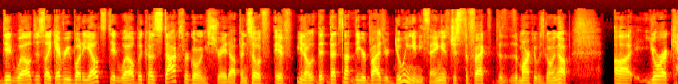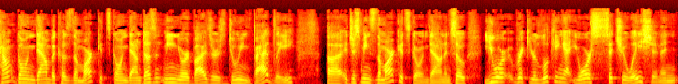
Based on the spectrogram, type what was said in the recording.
did well just like everybody else did well because stocks were going straight up and so if if you know th- that's not your advisor doing anything it's just the fact that the market was going up uh, your account going down because the market's going down doesn't mean your advisor is doing badly. Uh, it just means the market's going down. And so you are, Rick, you're looking at your situation and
